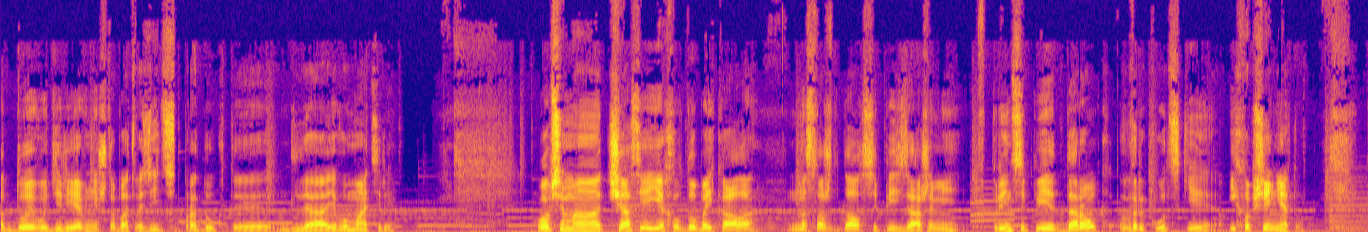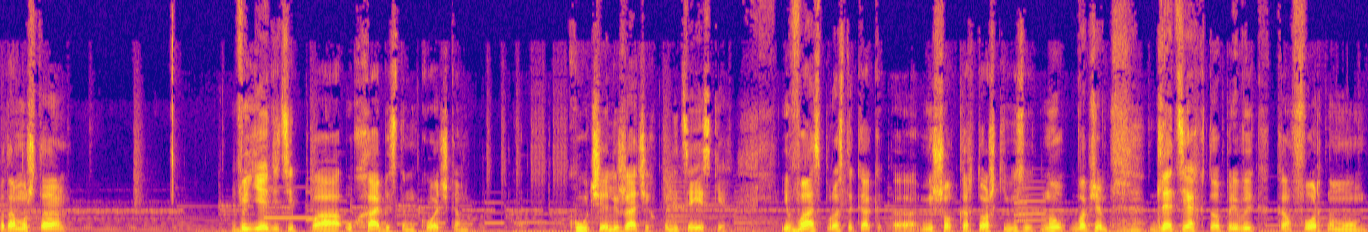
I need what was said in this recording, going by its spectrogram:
до его деревни, чтобы отвозить продукты для его матери. В общем, э, час я ехал до Байкала, наслаждался пейзажами. В принципе, дорог в Иркутске их вообще нету. Потому что вы едете по ухабистым кочкам, куча лежачих полицейских, и вас просто как э, мешок картошки везут. Ну, в общем, для тех, кто привык к комфортному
